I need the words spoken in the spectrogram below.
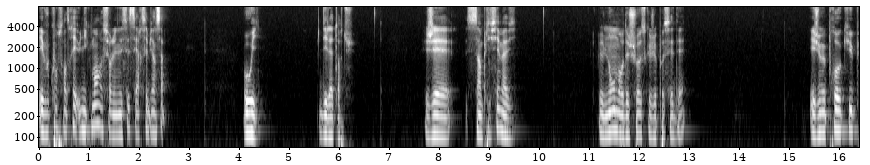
et vous concentrer uniquement sur le nécessaire, c'est bien ça? Oui, dit la tortue. J'ai simplifié ma vie. Le nombre de choses que je possédais et je me préoccupe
